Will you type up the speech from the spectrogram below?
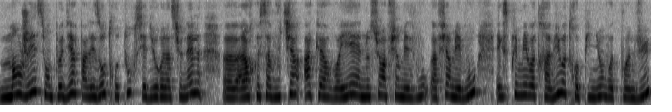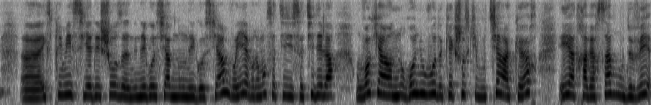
manger, si on peut dire, par les autres autour, s'il y a du relationnel, euh, alors que ça vous tient à cœur. Vous voyez, notion affirmez-vous, affirmez-vous, exprimez votre avis, votre opinion, votre point de vue, euh, exprimez s'il y a des choses négociables, non négociables. Vous voyez, il y a vraiment cette, cette idée-là. On voit qu'il y a un renouveau de quelque chose qui vous tient à cœur, et à travers ça, vous devez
